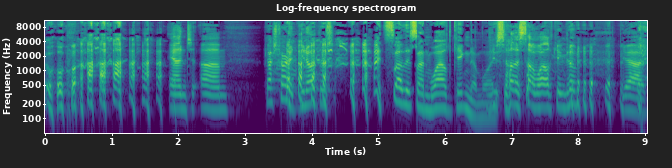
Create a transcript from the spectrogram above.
and um, gosh darn it, you know, what there's, I saw this on Wild Kingdom you saw this on Wild Kingdom? yeah.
